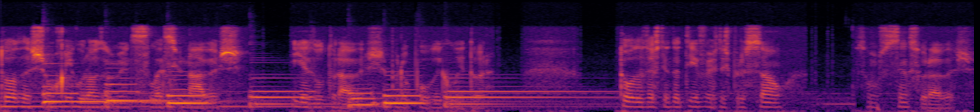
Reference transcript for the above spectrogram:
Todas são rigorosamente selecionadas adulteradas para o público leitor. Todas as tentativas de expressão são censuradas.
